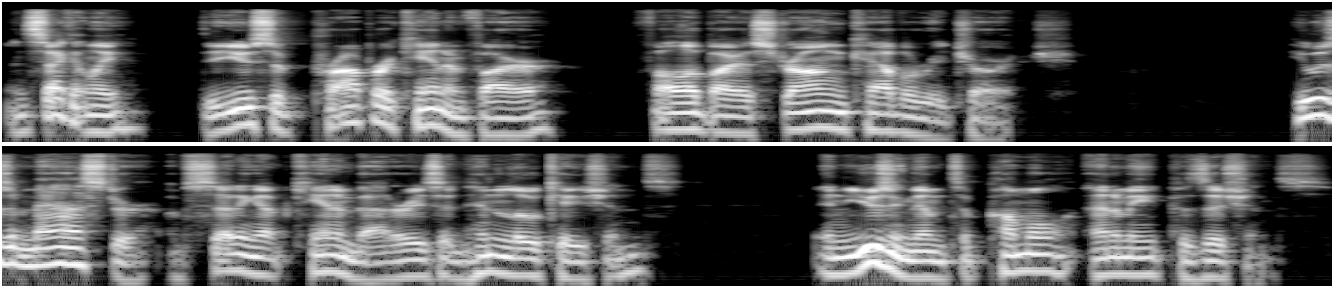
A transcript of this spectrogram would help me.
and secondly, the use of proper cannon fire followed by a strong cavalry charge. He was a master of setting up cannon batteries at hidden locations and using them to pummel enemy positions.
